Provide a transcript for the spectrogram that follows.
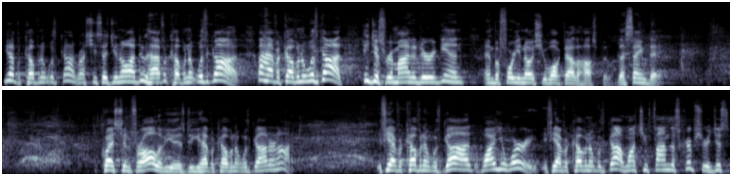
you have a covenant with God, right? She said, You know, I do have a covenant with God. I have a covenant with God. He just reminded her again, and before you know it, she walked out of the hospital that same day. The question for all of you is Do you have a covenant with God or not? If you have a covenant with God, why are you worried? If you have a covenant with God, why don't you find the scripture and just,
